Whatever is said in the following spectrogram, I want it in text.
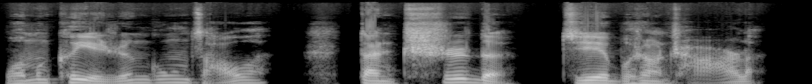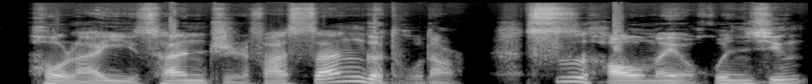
我们可以人工凿啊，但吃的接不上茬了。后来一餐只发三个土豆，丝毫没有荤腥，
